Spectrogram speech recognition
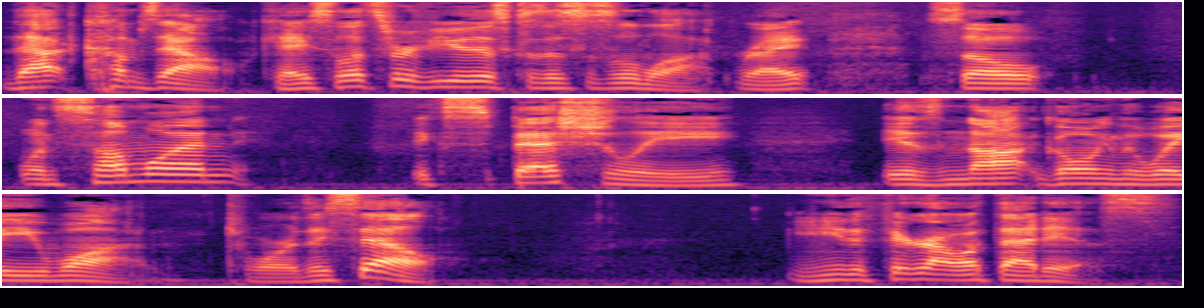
That comes out. Okay, so let's review this because this is a lot, right? So when someone especially is not going the way you want towards a sell, you need to figure out what that is.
